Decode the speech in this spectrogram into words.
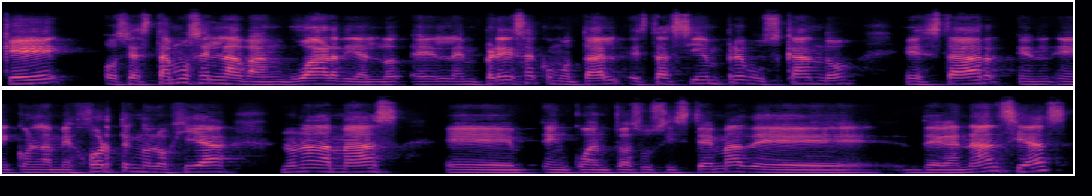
que o sea, estamos en la vanguardia. Eh, la empresa como tal está siempre buscando estar eh, con la mejor tecnología, no nada más eh, en cuanto a su sistema de, ganancias,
